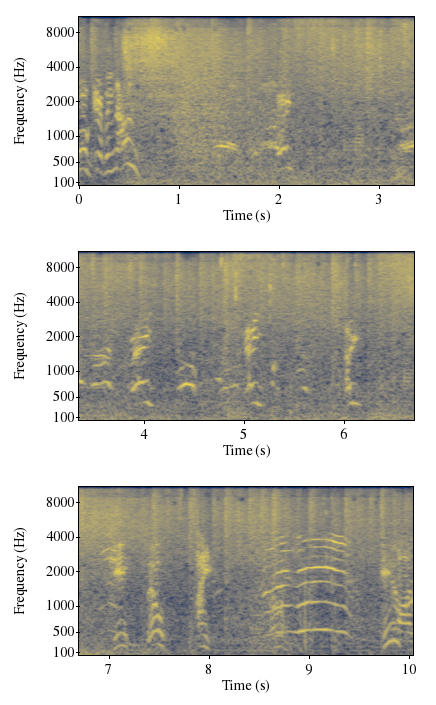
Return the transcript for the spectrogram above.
ว์เก็บไปนั่ง เฮ้ยทีเร็วไปทีก่อน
